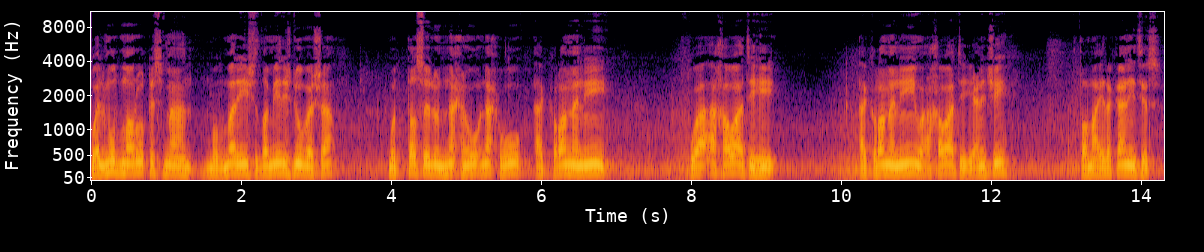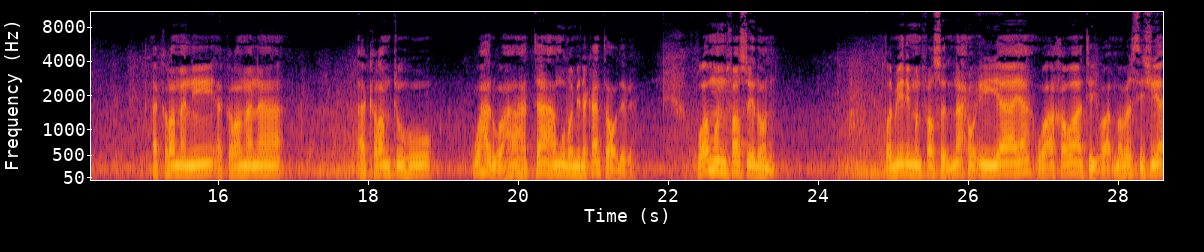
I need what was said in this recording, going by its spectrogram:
والمضمر قسمان مضمريش ضميرش دوبشا متصل نحو نحو أكرمني وأخواته. أكرمني وأخواته. يعني شيء ضمائر كان يتر أكرمني أكرمنا أكرمته وهروها. حتى هم ضمير كان تعود به. ومنفصل ضمير منفصل. نحو إياي وأخواتي. وما بس شيء.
